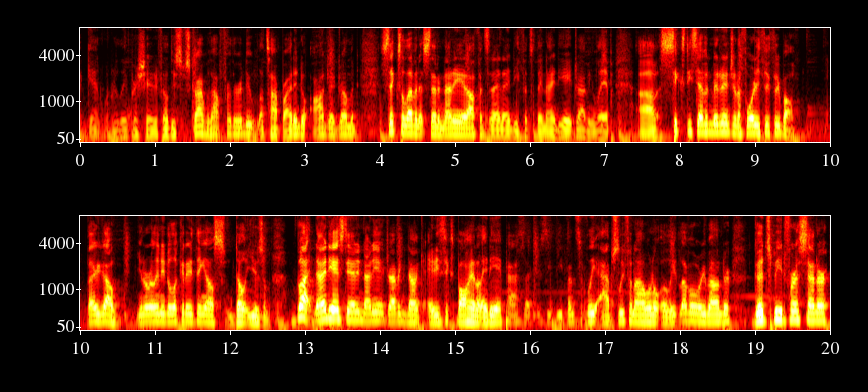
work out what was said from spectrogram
again, would really appreciate it if y'all do subscribe. Without further ado, let's hop right into Andre Drummond. 6'11 at center, 98 offense, 99 defense with a 98 driving layup, uh, 67 mid range, and a 43 three ball. There you go. You don't really need to look at anything else. Don't use them. But 98 standing, 98 driving dunk, 86 ball handle, 88 pass accuracy, defensively absolutely phenomenal, elite level rebounder, good speed for a center,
